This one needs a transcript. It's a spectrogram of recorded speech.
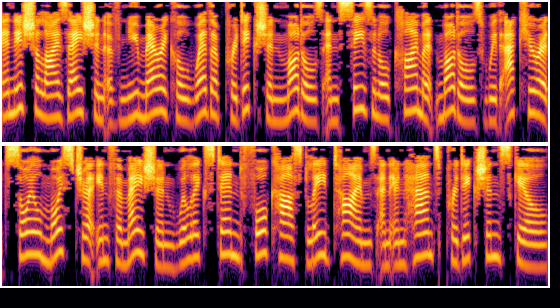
Initialization of numerical weather prediction models and seasonal climate models with accurate soil moisture information will extend forecast lead times and enhance prediction skill.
